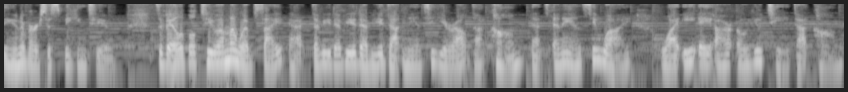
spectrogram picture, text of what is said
the universe is speaking to you. It's available to you on my website at www.nancyyearout.com. That's N-A-N-C-Y-Y-E-A-R-O-U-T.com,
